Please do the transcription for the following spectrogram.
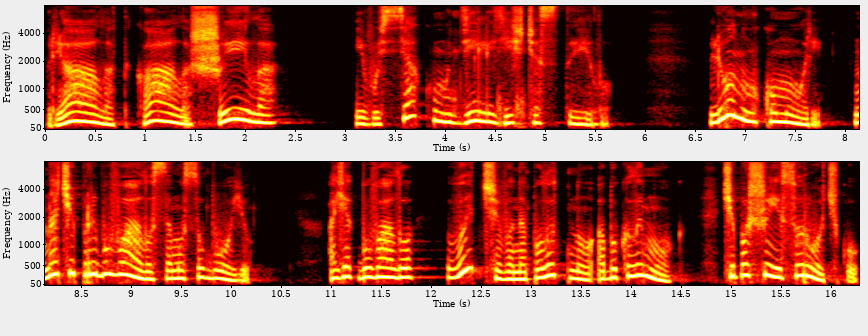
пряла, ткала, шила, і в усякому ділі їй щастило. Льону у коморі, наче прибувало само собою. А як, бувало, витче вона полотно або климок, чи пошиє сорочку,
